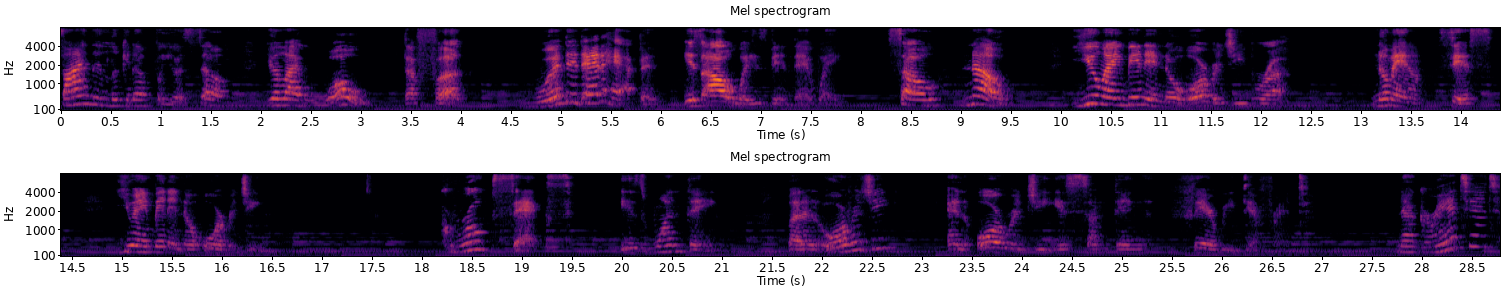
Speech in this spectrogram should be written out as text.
finally look it up for yourself, you're like, whoa, the fuck? When did that happen? It's always been that way. So, no, you ain't been in no orgy, bruh. No, ma'am, sis. You ain't been in no orgy. Group sex is one thing, but an orgy, an orgy is something very different. Now, granted,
